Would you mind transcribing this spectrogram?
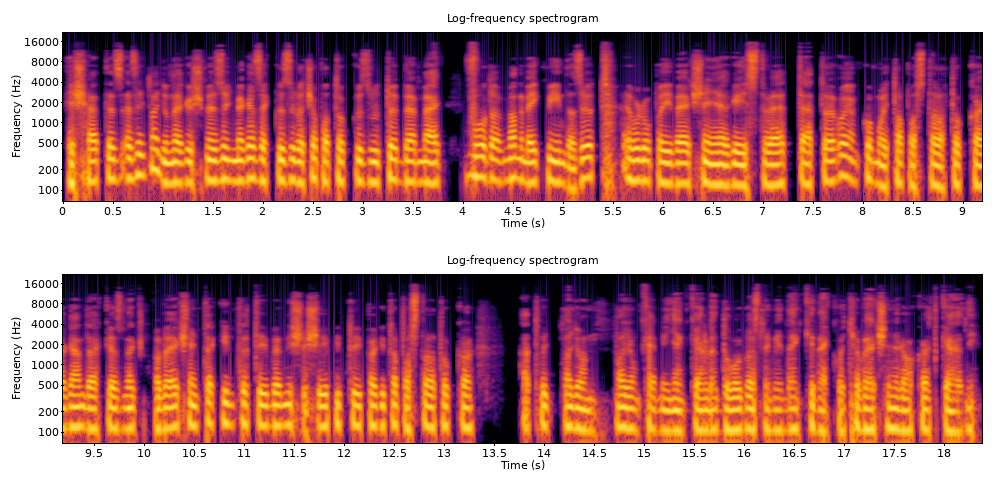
És hát ez, ez egy nagyon erős mezőny, meg ezek közül a csapatok közül többen meg volt, van, amelyik mind az öt európai versenyen részt vett, tehát olyan komoly tapasztalatokkal rendelkeznek a verseny tekintetében is, és építőipari tapasztalatokkal, hát hogy nagyon, nagyon keményen kellett dolgozni mindenkinek, hogyha versenyre akart kelni.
